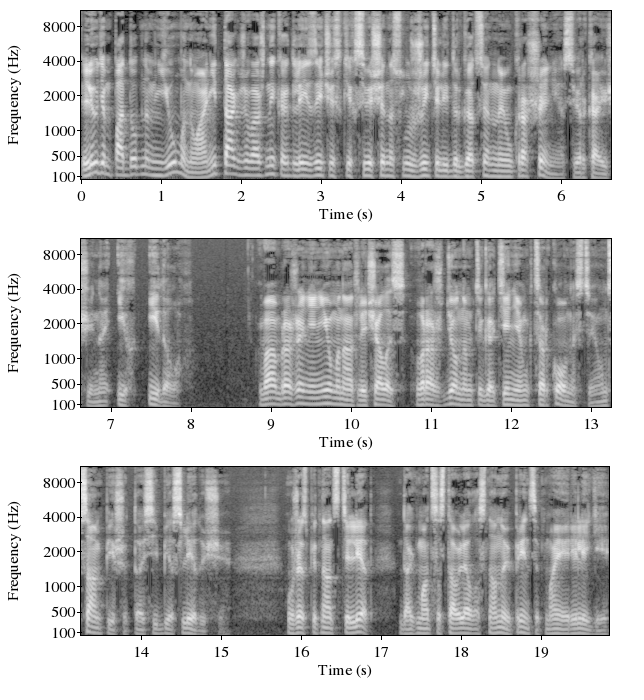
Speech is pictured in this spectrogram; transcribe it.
Людям, подобным Ньюману, они так же важны, как для языческих священнослужителей драгоценные украшения, сверкающие на их идолах. Воображение Ньюмана отличалось врожденным тяготением к церковности. Он сам пишет о себе следующее. Уже с 15 лет догмат составлял основной принцип моей религии.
